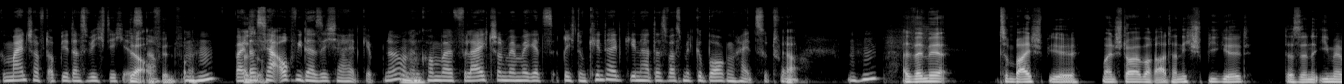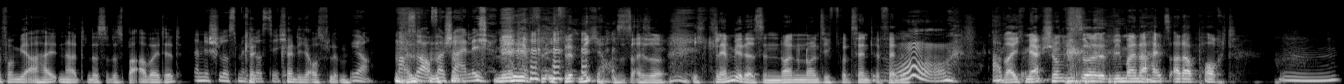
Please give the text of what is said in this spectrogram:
Gemeinschaft, ob dir das wichtig ist. Ja, auf jeden Fall. Mhm, weil das Also- ja auch wieder Sicherheit gibt. Ne? Und Mhm. dann kommen wir vielleicht schon, wenn wir jetzt Richtung Kindheit gehen, hat das was mit Geborgenheit zu tun. Ja. Mhm. Also wenn mir zum Beispiel mein Steuerberater nicht spiegelt, dass er eine E-Mail von mir erhalten hat und dass er das bearbeitet, Dann ist Schluss mit könnt- lustig. könnte ich ausflippen. Ja, machst du auch wahrscheinlich. Nee, ich flippe nicht aus. Also ich klemme mir das in 99 Prozent der Fälle. Oh. Aber ich merke schon, wie, so, wie meine Heizader pocht. Mhm.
